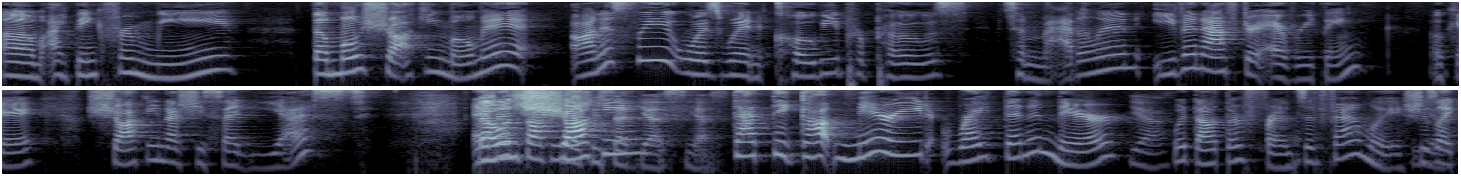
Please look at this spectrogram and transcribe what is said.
Um, I think for me, the most shocking moment, honestly, was when Colby proposed to Madlin, even after everything. Okay. Shocking that she said yes. That then was shocking, that she said yes, yes. that they got married right then and there Yeah. without their friends and family. She's Yeah. like,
